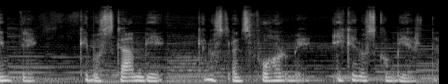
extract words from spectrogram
entre, que nos cambie, que nos transforme y que nos convierta.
